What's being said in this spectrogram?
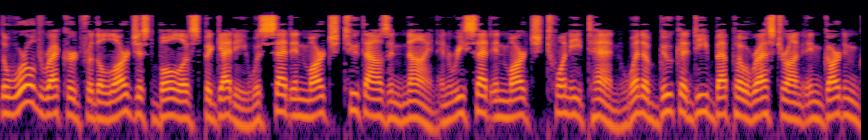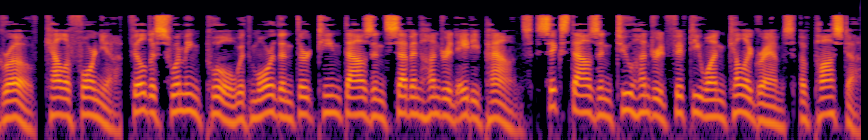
The world record for the largest bowl of spaghetti was set in March 2009 and reset in March 2010 when a Buca di Beppo restaurant in Garden Grove, California, filled a swimming pool with more than 13,780 pounds (6,251 kilograms) of pasta.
